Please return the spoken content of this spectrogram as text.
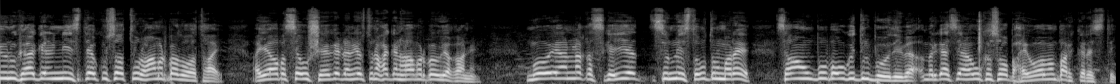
yunug haageliniistee ku soo tuur haamar baad wada tahay. Ayaaba se u sheegay dhallinyartuna xaggan haamar bay u yaqaaneen. Mooyaan naqaska iyo siniista u dulmaree saanbuuba uga dulboodayba markaasina uu ka soo baxay waaban baarkaraystay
